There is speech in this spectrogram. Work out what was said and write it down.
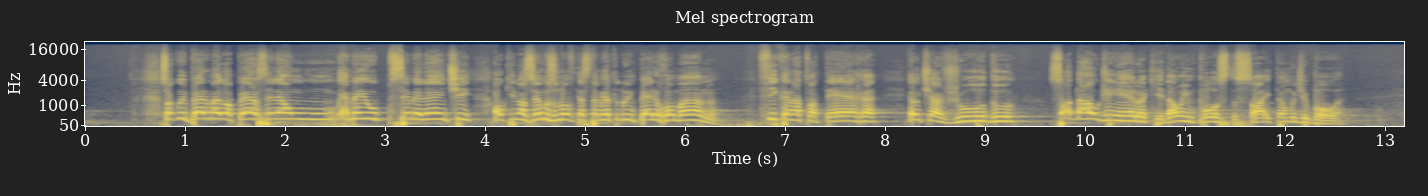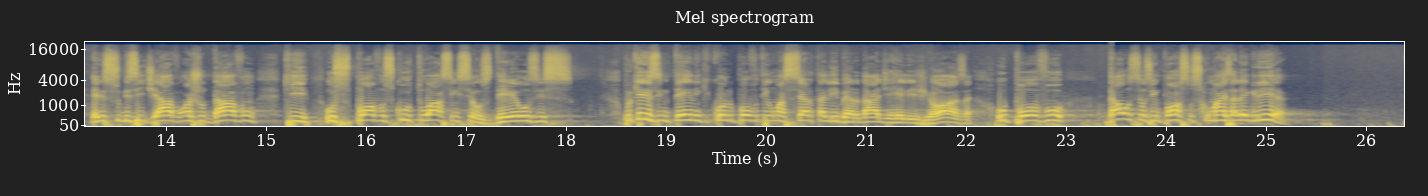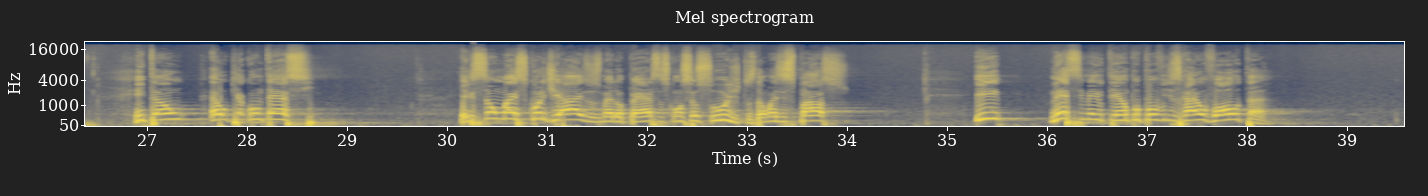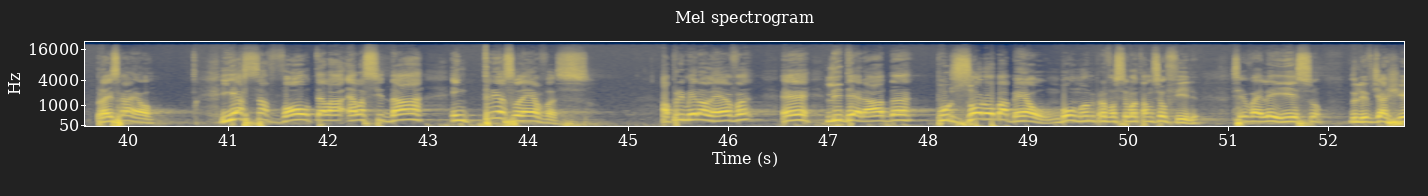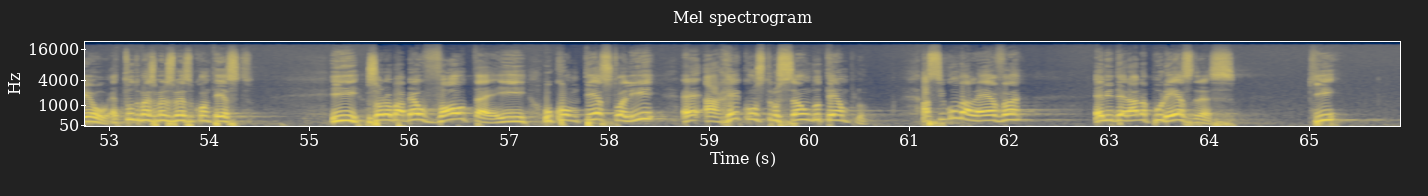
Só que o Império Medo-Persa ele é, um, é meio semelhante ao que nós vemos no Novo Testamento do Império Romano. Fica na tua terra, eu te ajudo, só dá o dinheiro aqui, dá o imposto só e estamos de boa. Eles subsidiavam, ajudavam que os povos cultuassem seus deuses, porque eles entendem que quando o povo tem uma certa liberdade religiosa, o povo dá os seus impostos com mais alegria. Então, é o que acontece. Eles são mais cordiais, os medo-persas, com seus súditos, dão mais espaço. E, nesse meio tempo, o povo de Israel volta para Israel. E essa volta, ela, ela se dá em três levas. A primeira leva é liderada por Zorobabel, um bom nome para você botar no seu filho. Você vai ler isso no livro de Ageu, é tudo mais ou menos o mesmo contexto. E Zorobabel volta, e o contexto ali é a reconstrução do templo. A segunda leva é liderada por Esdras, que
